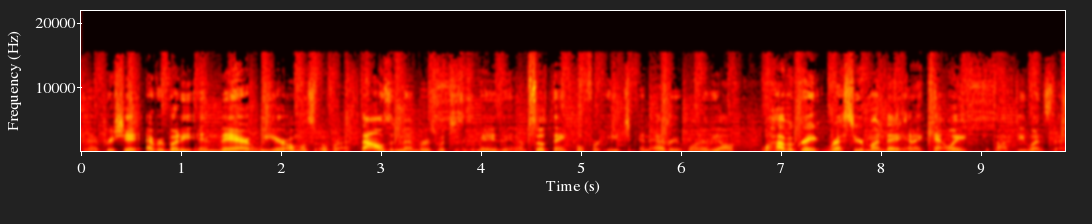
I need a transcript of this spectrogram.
And I appreciate everybody in there. We are almost over a thousand members, which is amazing. And I'm so thankful for each and every one of y'all. Well, have a great rest of your Monday, and I can't wait to talk to you Wednesday.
